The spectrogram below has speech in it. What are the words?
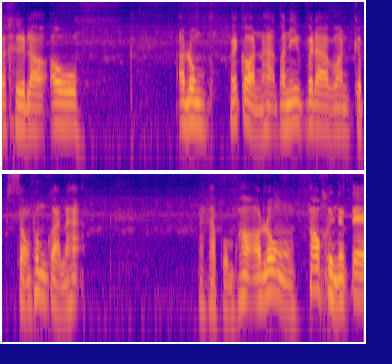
ก็คือเราเอาเอาลงไว้ก่อนนะฮะตอนนี้เวลาประมาณเกือบสองทุ่มก่อนนะฮะนะครับผมเอาเอาลงเอาขึ้นตั้งแต่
